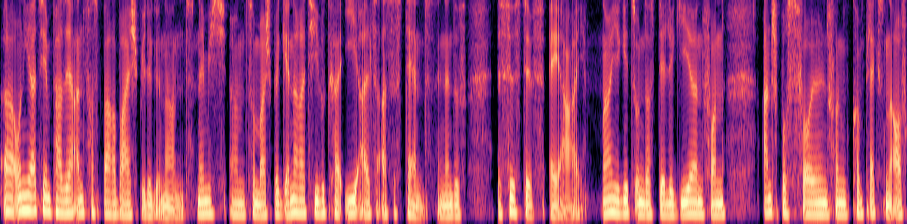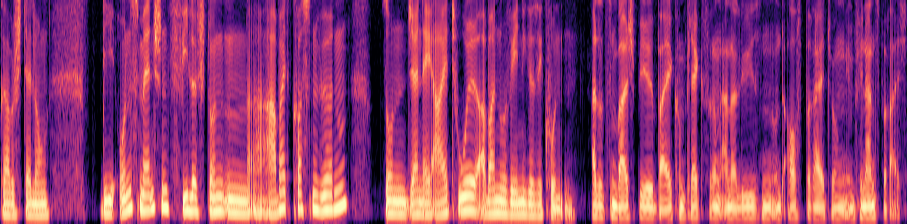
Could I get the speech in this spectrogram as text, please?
Äh, und hier hat sie ein paar sehr anfassbare Beispiele genannt, nämlich ähm, zum Beispiel generative KI als Assistent. Sie nennt es Assistive AI. Na, hier geht es um das Delegieren von anspruchsvollen, von komplexen Aufgabestellungen die uns Menschen viele Stunden Arbeit kosten würden. So ein Gen AI-Tool aber nur wenige Sekunden. Also zum Beispiel bei komplexeren Analysen und Aufbereitungen im Finanzbereich.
